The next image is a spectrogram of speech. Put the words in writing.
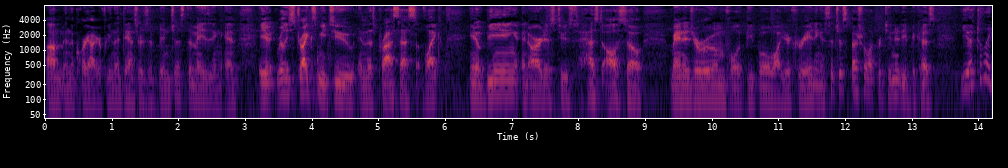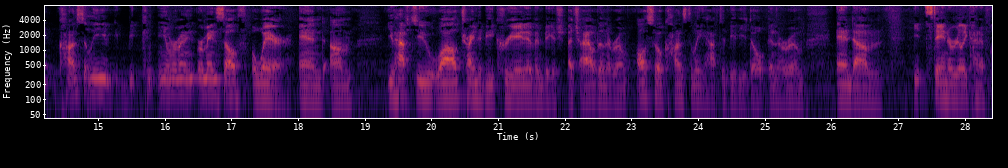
um, and the choreography and the dancers have been just amazing, and it really strikes me too in this process of like, you know, being an artist who has to also manage a room full of people while you're creating is such a special opportunity because you have to like constantly be, you know remain remain self-aware. And um, you have to while trying to be creative and be a, a, child in the room also constantly have to be the adult in the room. And um, stay in a really kind of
